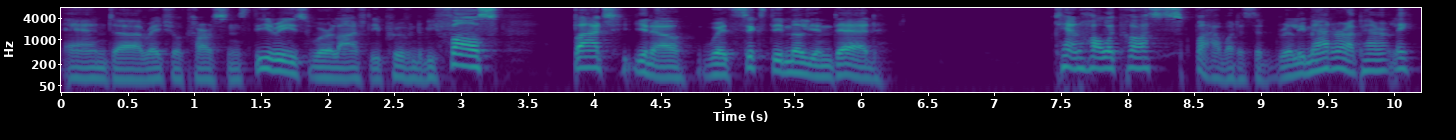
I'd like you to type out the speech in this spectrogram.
And uh, Rachel Carson's theories were largely proven to be false. But, you know, with 60 million dead, 10 holocausts, well, what does it really matter, apparently?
